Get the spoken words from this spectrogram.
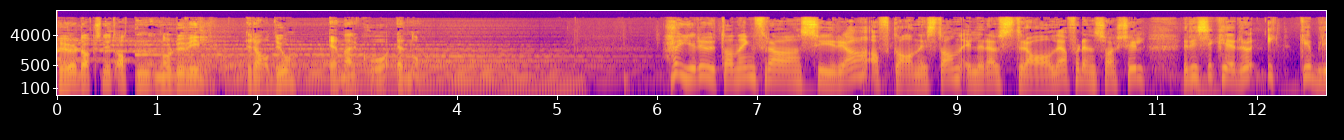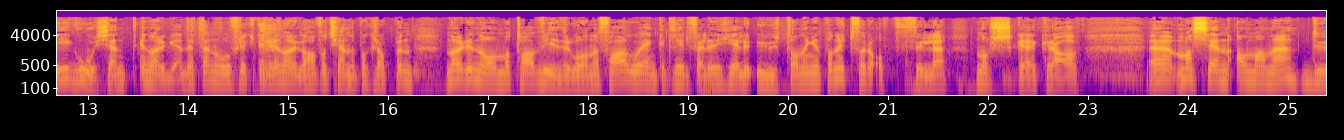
Hør Dagsnytt 18 når du vil. Radio NRK.no. Høyere utdanning fra Syria, Afghanistan eller Australia for den saks skyld risikerer å ikke bli godkjent i Norge. Dette er noe flyktninger i Norge har fått kjenne på kroppen når de nå må ta videregående fag og i enkelte tilfeller hele utdanningen på nytt for å oppfylle norske krav. Eh, Masen Almane, du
